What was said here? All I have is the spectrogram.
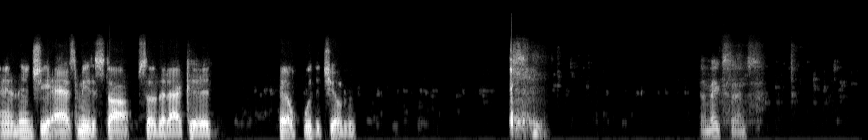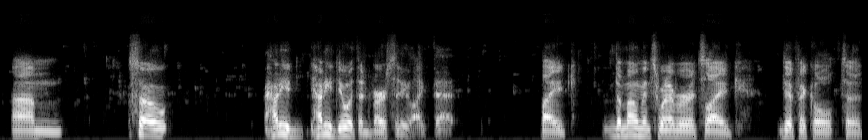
and then she asked me to stop so that I could help with the children. That makes sense. Um, so how do you how do you deal with adversity like that? Like the moments whenever it's like difficult to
